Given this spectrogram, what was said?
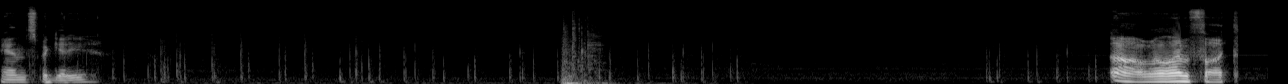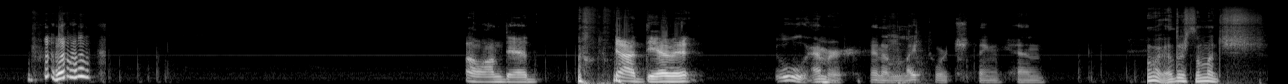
Hand spaghetti. Oh well, I'm fucked. oh, I'm dead. God damn it! Ooh, hammer and a light torch thing. And Oh my god, there's so much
